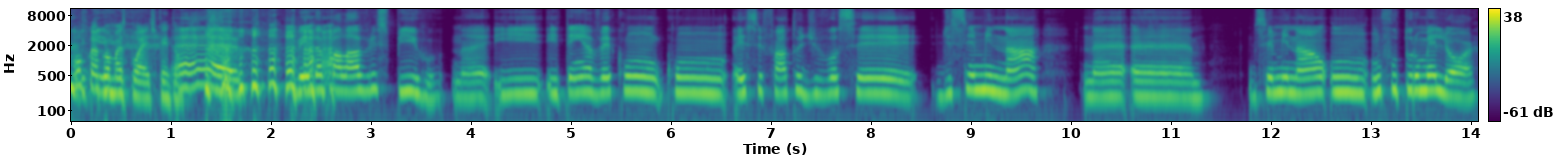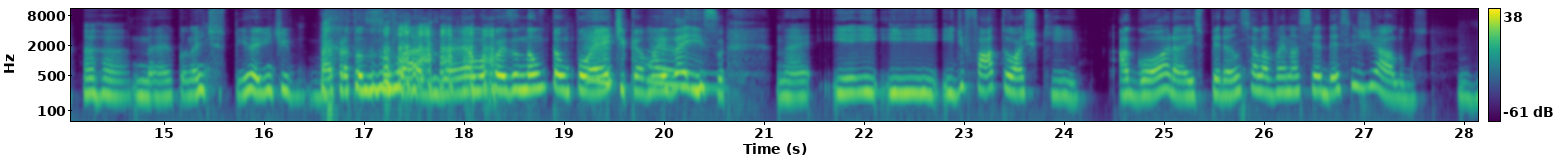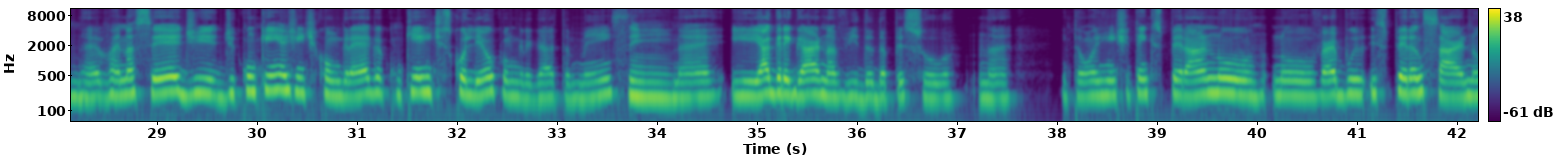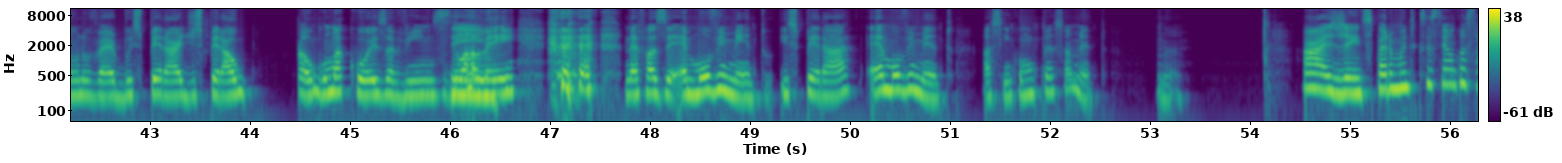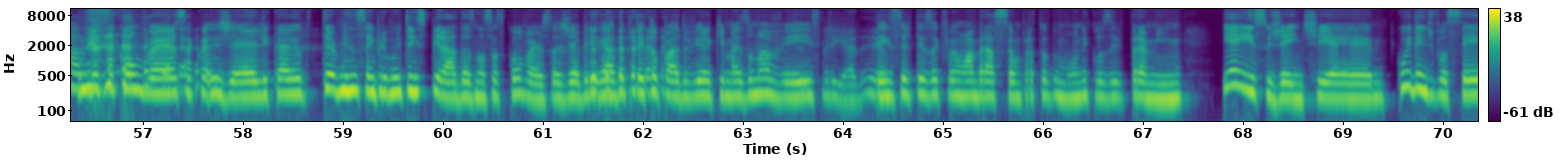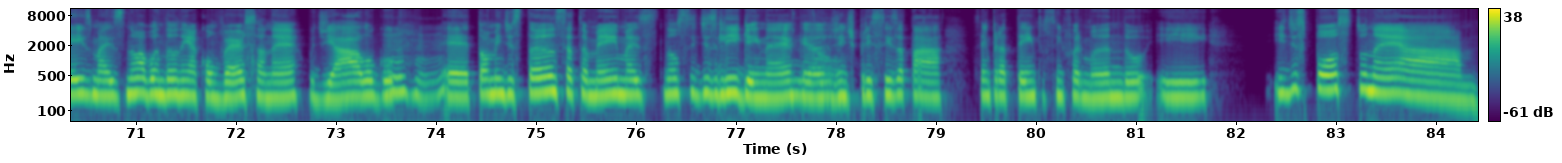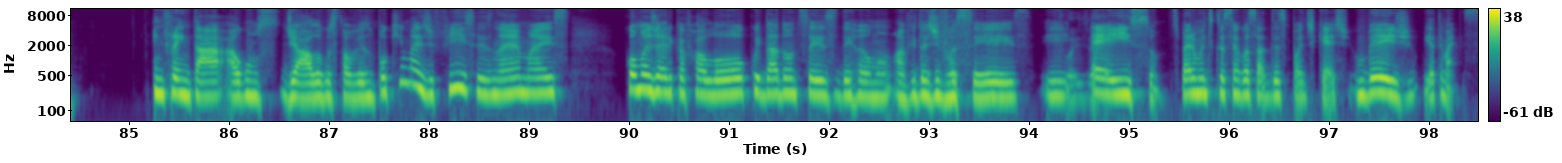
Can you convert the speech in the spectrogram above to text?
Vamos ficar com a mais poética, então. É, vem da palavra espirro, né? E, e tem a ver com, com esse fato de você disseminar, né? É, disseminar um, um futuro melhor, uhum. né? Quando a gente espirra, a gente vai para todos os lados, né? É uma coisa não tão poética, mas é isso né? E, e, e de fato eu acho que agora a esperança ela vai nascer desses diálogos. Uhum. Né? Vai nascer de, de com quem a gente congrega, com quem a gente escolheu congregar também. Sim. Né? E agregar na vida da pessoa, né? Então a gente tem que esperar no, no verbo esperançar, não no verbo esperar, de esperar alguma coisa vir Sim. do além, né? Fazer é movimento. Esperar é movimento, assim como o pensamento, né? Ai, gente, espero muito que vocês tenham gostado dessa conversa com a Angélica. Eu termino sempre muito inspirada as nossas conversas. Gé, obrigada por ter topado vir aqui mais uma vez. Obrigada. Eu. Tenho certeza que foi um abração para todo mundo, inclusive para mim. E é isso, gente. É, cuidem de vocês, mas não abandonem a conversa, né? O diálogo. Uhum. É, tomem distância também, mas não se desliguem, né? Não. Que a gente precisa estar tá sempre atento, se informando e, e disposto, né, a enfrentar alguns diálogos talvez um pouquinho mais difíceis, né? Mas como a Angélica falou, cuidado onde vocês derramam a vida de vocês. E é. é isso. Espero muito que vocês tenham gostado desse podcast. Um beijo e até mais.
